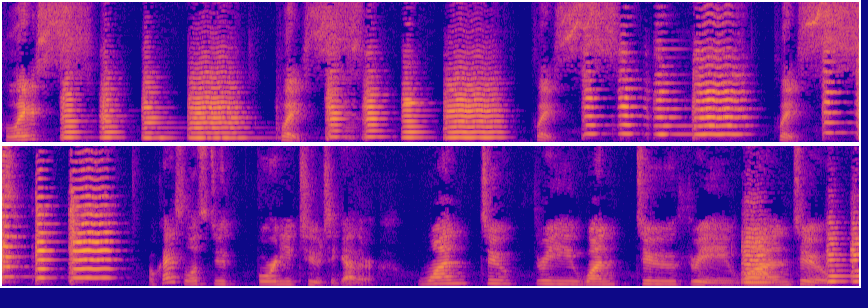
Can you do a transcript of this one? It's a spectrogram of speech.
place, place, place, so let's do 42 together. One, two, three, one, two, three, one, two.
